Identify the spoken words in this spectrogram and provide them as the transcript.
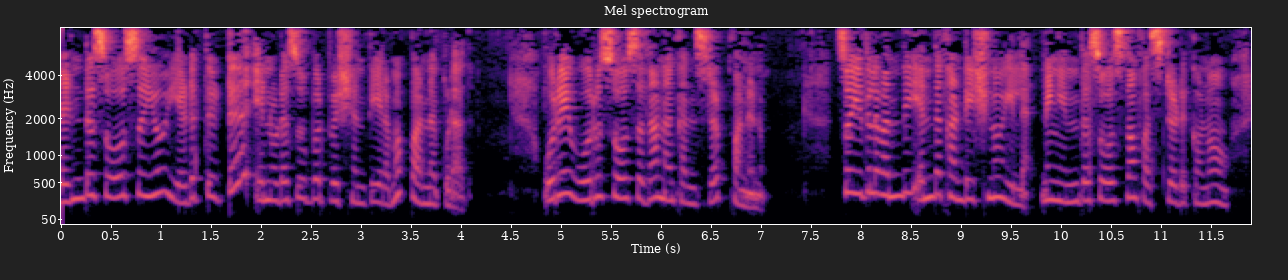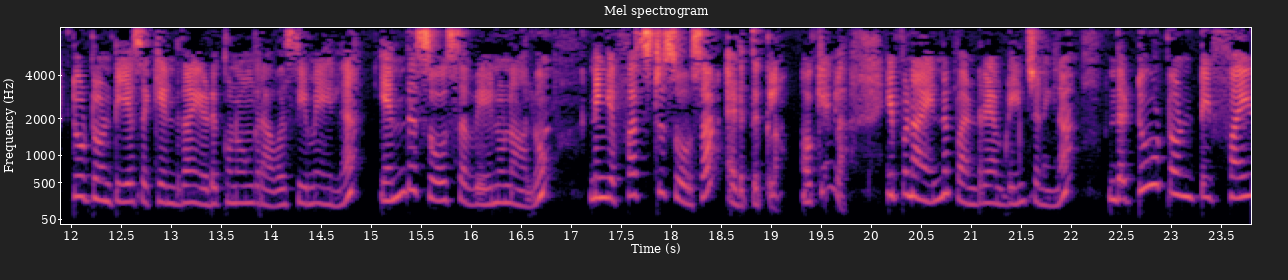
ரெண்டு சோர்ஸையும் எடுத்துட்டு என்னோட சூப்பர் பொசிஷன் தீரமாக பண்ணக்கூடாது. ஒரே ஒரு சோர்ஸை தான் நான் கன்சிடர் பண்ணணும். ஸோ இதில் வந்து எந்த கண்டிஷனும் இல்லை. நீங்கள் இந்த சோர்ஸ் தான் ஃபர்ஸ்ட் எடுக்கணும். டூ டுவெண்ட்டியை செகண்ட் தான் எடுக்கணுங்கிற அவசியமே இல்லை. எந்த சோர்ஸை வேணும்னாலும் நீங்க ஃபர்ஸ்ட் சோர்ஸா எடுத்துக்கலாம். ஓகேங்களா இப்போ நான் என்ன பண்றேன் அப்படின்னு சொன்னீங்கன்னா இந்த டூ டுவெண்ட்டி ஃபைவ்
